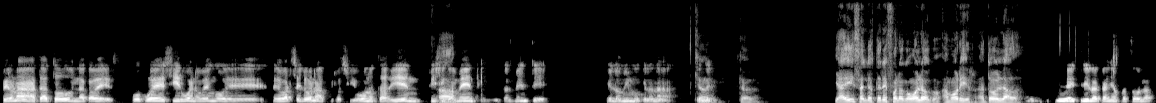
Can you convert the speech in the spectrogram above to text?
pero nada, está todo en la cabeza. Vos puedes decir, bueno, vengo de, Barcelona, pero si vos no estás bien físicamente, ah. mentalmente, es lo mismo que la nada. Claro, claro. Y ahí salió el teléfono como loco, a morir, a todos lados. Y ahí tiré la caña para todos lados.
